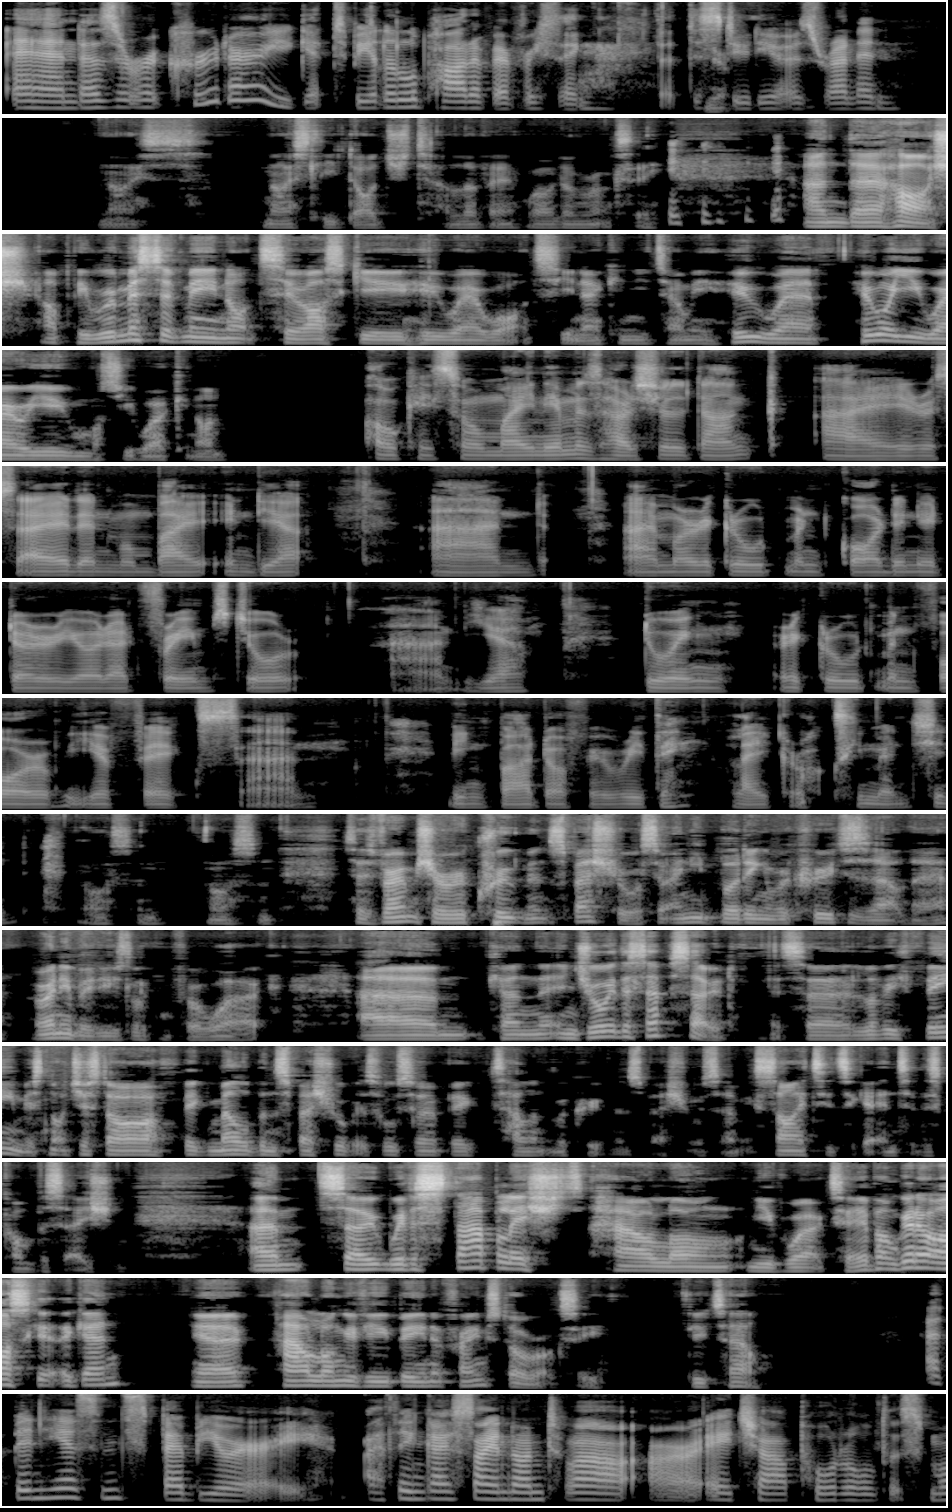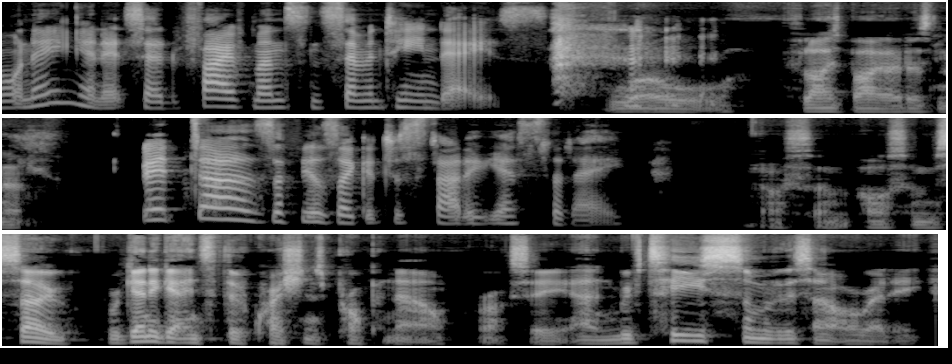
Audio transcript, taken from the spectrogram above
And as a recruiter, you get to be a little part of everything that the yep. studio is running. Nice. Nicely dodged. I love it. Well done, Roxy. and uh, Harsh, I'll be remiss of me not to ask you who, where, what. You know, can you tell me who, where, who are you, where are you, and what are you working on? Okay, so my name is Harshil Tank. I reside in Mumbai, India, and I'm a recruitment coordinator here at Framestore. And yeah, doing recruitment for VFX and being part of everything, like Roxy mentioned. Awesome, awesome. So it's very much a recruitment special. So any budding recruiters out there, or anybody who's looking for work, um, can enjoy this episode. It's a lovely theme. It's not just our big Melbourne special, but it's also a big talent recruitment special. So I'm excited to get into this conversation. Um, so we've established how long you've worked here, but I'm going to ask it again. You know, how long have you been at Framestore, Roxy? Do tell. I've been here since February. I think I signed on to our, our HR portal this morning and it said five months and 17 days. Whoa. Flies by, doesn't it? It does. It feels like it just started yesterday. Awesome, awesome. So we're going to get into the questions proper now, Roxy, and we've teased some of this out already.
